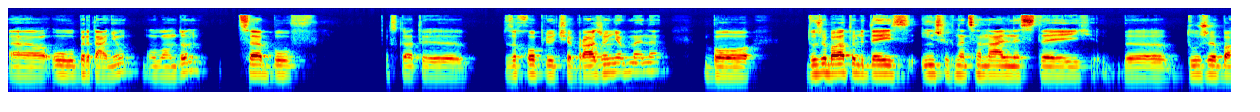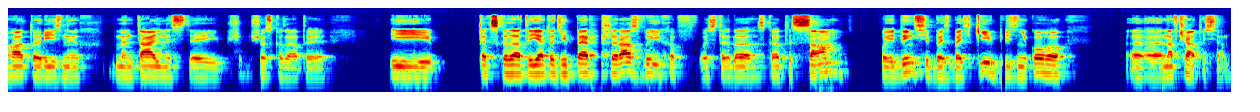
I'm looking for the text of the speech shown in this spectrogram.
е, у Британію, у Лондон. Це був, так сказати, захоплююче враження в мене, бо дуже багато людей з інших національностей, е, дуже багато різних ментальностей, що, сказати. І так сказати, я тоді перший раз виїхав, ось так сказати, сам, поєдинці, без батьків, без нікого е, навчатися.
